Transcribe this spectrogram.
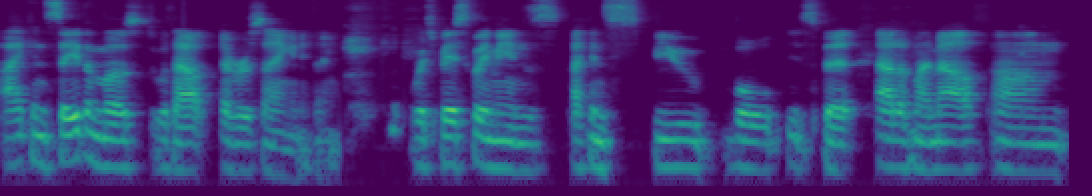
I can say the most without ever saying anything, which basically means I can spew bull spit out of my mouth um,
